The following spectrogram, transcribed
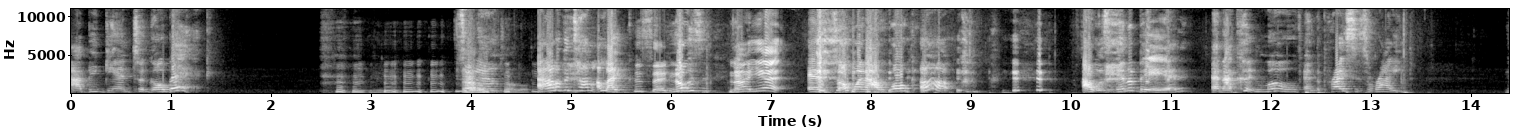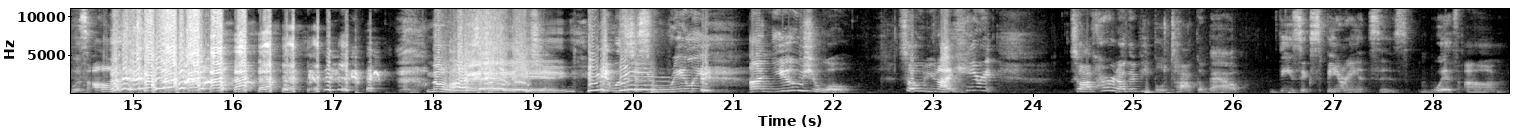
I began to go back Out of the tunnel. out of the tunnel. Like He said, no, not yet. And so when I woke up, I was in a bed and I couldn't move, and the price is right was on. No on way. television. It was just really unusual. So, you know, like hearing, so I've heard other people talk about these experiences with um,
